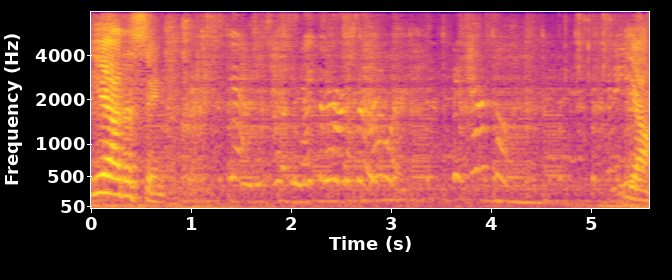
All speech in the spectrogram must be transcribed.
Yeah, the thing. Yeah,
